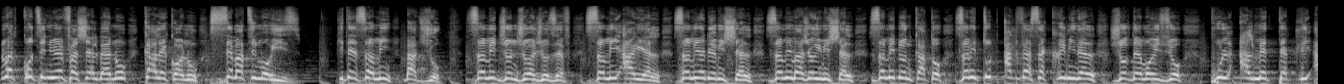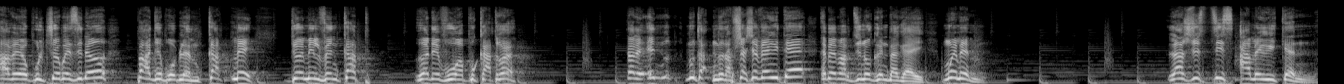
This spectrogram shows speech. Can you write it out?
Nous allons continuer à faire Shelby nous, car nous. C'est Martin Moïse qui était Zami Badjo, Zami John Joel Joseph, Zami Ariel, Zami André Michel, Zami Majorie Michel, Zami Don Kato, Zami tout adversaire criminel Jovenel Moïse pour almer tête li avec pour le tuer président, pas de problème. 4 mai 2024, rendez-vous pour 4 heures. Nous avons cherché vérité, et bien, je dit nos green bagaille. Moi-même, la justice américaine,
